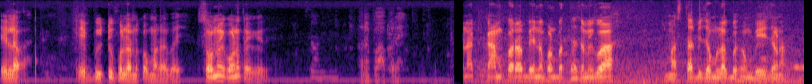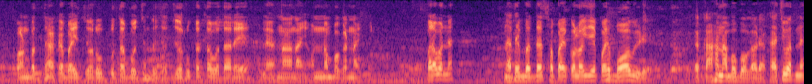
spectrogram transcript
એટલે એ બીટુ પોલાનો કમર ભાઈ. સોનો એ કોણ તો અરે બાપરે. અને કામ કરવા બેનો પણ બધા જમી ગયા. માસ્તર બી જમુ લાગ ભાઈ બે જણા. પણ બધા કે ભાઈ જરૂર પૂરતા ભોજન લેજો જરૂર કરતાં વધારે એટલે ના ના, અન્ન બગડ ના બરાબર ને? ના, તે બધા સફાઈ કરો લઈ જાય પછી બહુ વીડે કે કાં ના બહુ બગાડ્યા. સાચી વાત ને?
